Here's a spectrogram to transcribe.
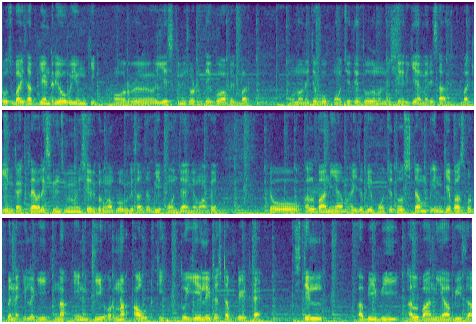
उस भाई साहब की एंट्री हो गई उनकी. और ये स्क्रीनशॉट देखो आप एक बार. उन्होंने जब वो पहुँचे थे तो उन्होंने शेयर किया मेरे साथ. बाकी इनका ट्रैवल एक्सपीरियंस भी मैं शेयर करूँगा आप लोगों के साथ जब ये पहुँच जाएँगे वहाँ पर तो अल्बानिया भाई जब ये पहुँचे तो स्टंप इनके पासपोर्ट पे नहीं लगी, ना इनकी और ना आउट की. तो ये लेटेस्ट अपडेट है. स्टिल अभी भी अल्बानिया वीज़ा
